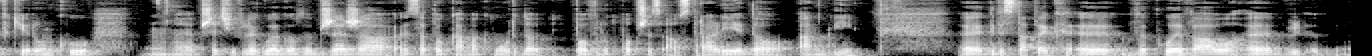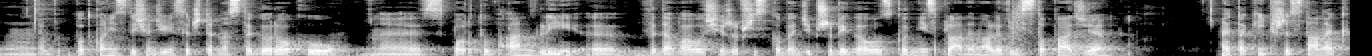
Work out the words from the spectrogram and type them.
w kierunku przeciwległego wybrzeża Zatoka McMurdo, powrót poprzez Australię do Anglii. Gdy statek wypływał pod koniec 1914 roku z portu w Anglii, wydawało się, że wszystko będzie przebiegało zgodnie z planem, ale w listopadzie Taki przystanek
